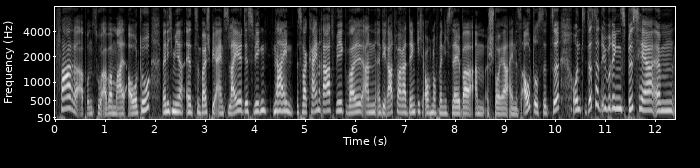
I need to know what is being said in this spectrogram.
fahre ab und zu aber mal Auto, wenn ich mir äh, zum Beispiel eins leihe. Deswegen, nein, es war kein Radweg, weil an die Radfahrer denke ich auch noch, wenn ich selber am Steuer eines Autos sitze. Und das hat übrigens bisher ähm,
